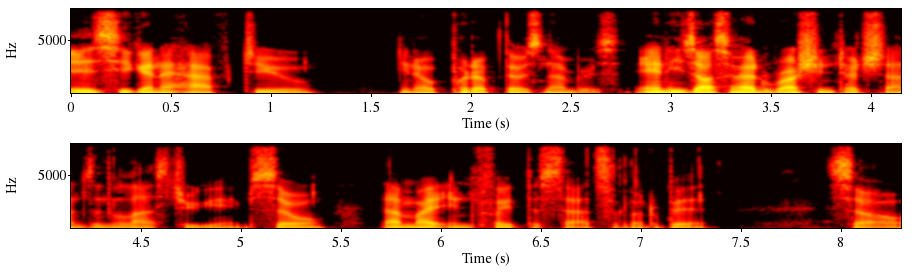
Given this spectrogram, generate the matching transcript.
is he gonna have to, you know, put up those numbers? And he's also had rushing touchdowns in the last two games, so that might inflate the stats a little bit. So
